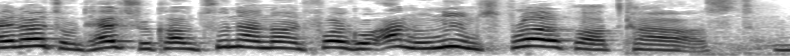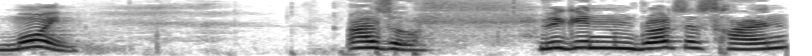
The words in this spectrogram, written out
Hey Leute und herzlich willkommen zu einer neuen Folge Anonyms Brawl Podcast. Moin. Also, wir gehen in Brawl Stars rein.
